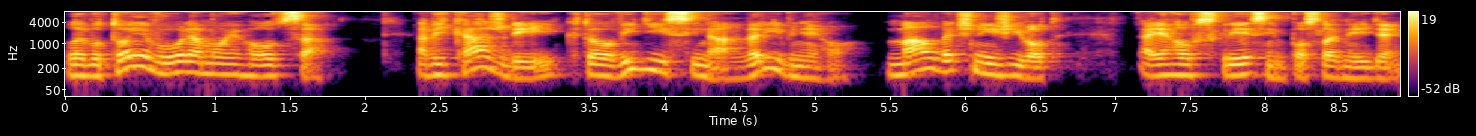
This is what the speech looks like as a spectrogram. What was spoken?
Lebo to je vôľa môjho Otca, aby každý, kto vidí syna, verí v Neho, mal väčší život – a ja ho vzkriesím posledný deň.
